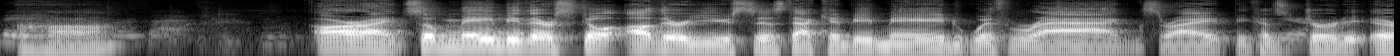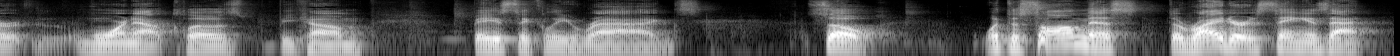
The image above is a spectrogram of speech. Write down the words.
they Uh-huh. use it for that. All right, so maybe there's still other uses that can be made with rags, right? Because Yeah. dirty or worn out clothes become basically rags. So, what the psalmist, the writer, is saying is that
